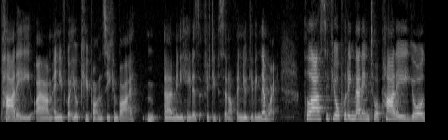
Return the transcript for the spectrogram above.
party um, and you've got your coupons, you can buy uh, mini heaters at 50% off and you're giving them away. Plus, if you're putting that into a party, you're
